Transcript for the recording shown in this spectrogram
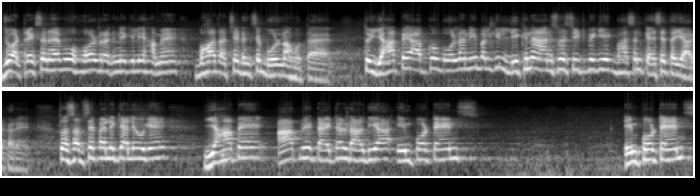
जो अट्रैक्शन है वो होल्ड रखने के लिए हमें बहुत अच्छे ढंग से बोलना होता है। तो यहाँ पे आपको बोलना नहीं, बल्कि लिखना आंसर सीट पे कि एक भाषण कैसे तैयार करें। तो सबसे पहले क्या लोगे? यहाँ पे आपने टाइटल डाल दिया इम्पोर्टेंस इम्पोर्टेंस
